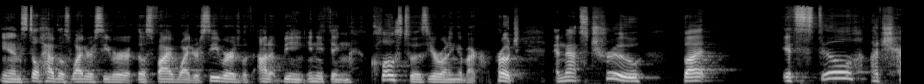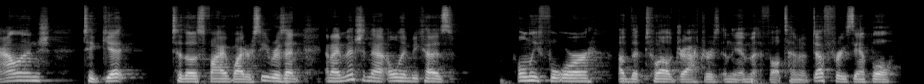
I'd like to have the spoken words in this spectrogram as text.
and still have those wide receiver, those five wide receivers without it being anything close to a zero running back approach. And that's true, but it's still a challenge to get to those five wide receivers. And, and I mentioned that only because only four of the 12 drafters in the MFL 10 of Death, for example,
